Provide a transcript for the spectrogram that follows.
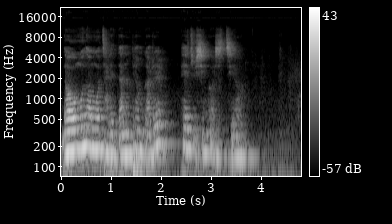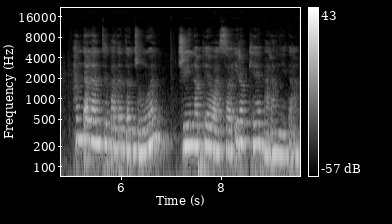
너무너무 잘했다는 평가를 해주신 것이지요. 한 달란트 받았던 종은 주인 앞에 와서 이렇게 말합니다.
